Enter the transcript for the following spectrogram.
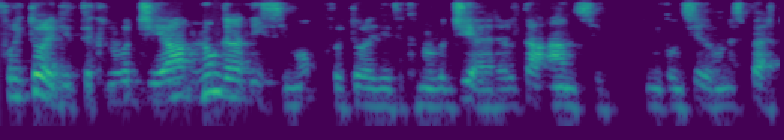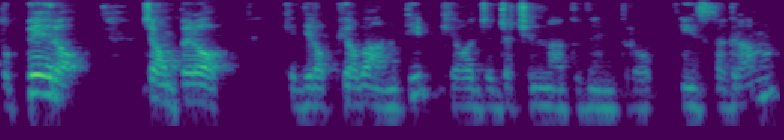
fruitore di tecnologia, non grandissimo fruitore di tecnologia in realtà, anzi mi considero un esperto, però c'è un però che dirò più avanti, che oggi è già accennato dentro Instagram,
